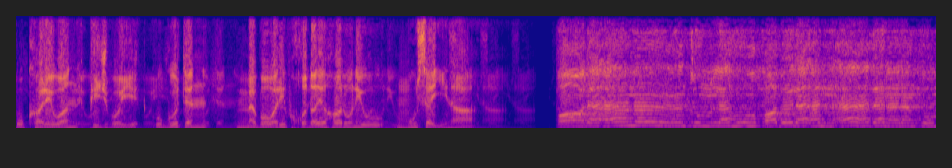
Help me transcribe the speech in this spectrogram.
و کاروان پیج بوی و گوتن مباوری خدای هارونی و موسی اینا. قال آمنتم له قبل أن آذن لكم.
